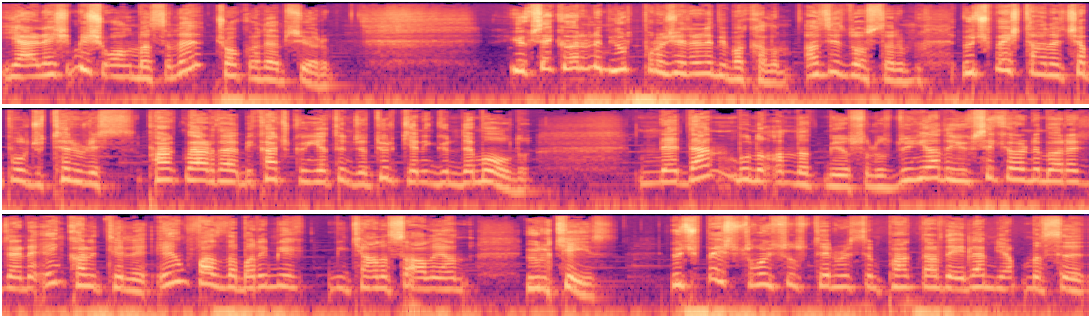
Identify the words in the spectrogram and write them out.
yerleşmiş olmasını çok önemsiyorum. Yüksek öğrenim yurt projelerine bir bakalım. Aziz dostlarım, 3-5 tane çapulcu terörist parklarda birkaç gün yatınca Türkiye'nin gündemi oldu. Neden bunu anlatmıyorsunuz? Dünyada yüksek öğrenim öğrencilerine en kaliteli, en fazla barım imkanı sağlayan ülkeyiz. 3-5 soysuz teröristin parklarda eylem yapması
